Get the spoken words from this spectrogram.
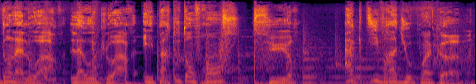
dans la Loire, la Haute-Loire et partout en France, sur activeradio.com.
